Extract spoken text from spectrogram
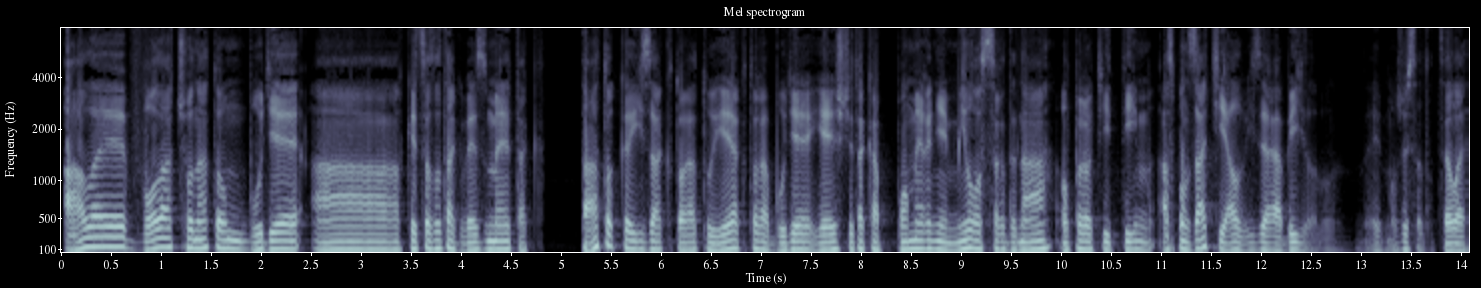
ale vola, čo na tom bude a keď sa to tak vezme, tak táto kríza, ktorá tu je a ktorá bude, je ešte taká pomerne milosrdná oproti tým, aspoň zatiaľ vyzerá byť, lebo môže sa to celé,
